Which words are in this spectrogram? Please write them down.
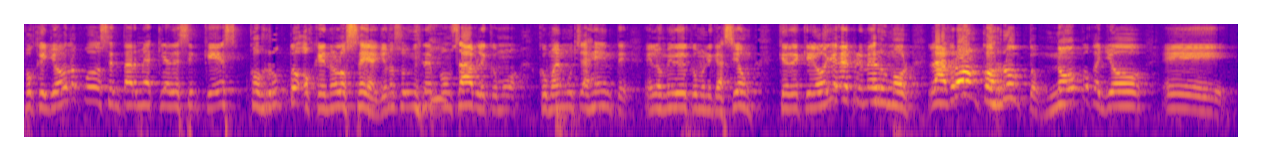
Porque yo no puedo sentarme aquí a decir que es corrupto o que no lo sea. Yo no soy un irresponsable como, como hay mucha gente en los medios de comunicación. Que de que oyen el primer rumor, ladrón, corrupto. No, porque yo eh,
